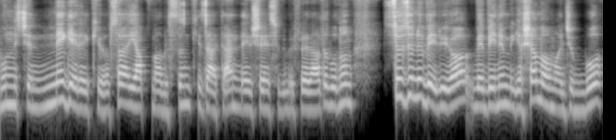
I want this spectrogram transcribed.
Bunun için ne gerekiyorsa yapmalısın ki zaten Nevşehir Enstitü müfredatı bunun sözünü veriyor ve benim yaşam amacım bu.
